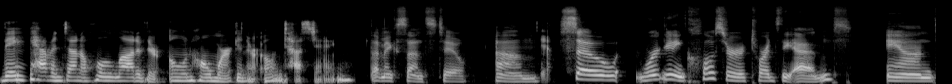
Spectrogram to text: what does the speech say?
they haven't done a whole lot of their own homework and their own testing. That makes sense too. Um, yeah. So we're getting closer towards the end. And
